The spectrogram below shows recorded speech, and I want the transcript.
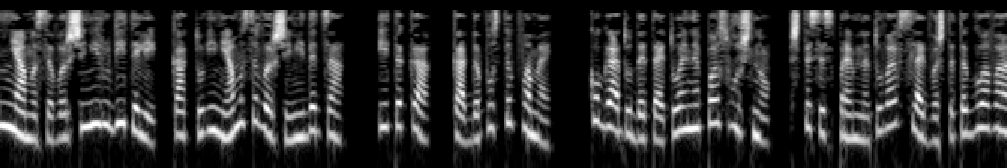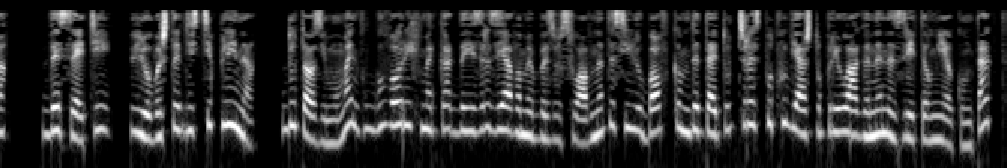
Няма съвършени родители, както и няма съвършени деца. И така, как да постъпваме? Когато детето е непослушно, ще се спрем на това в следващата глава. Десети – любаща дисциплина. До този момент говорихме как да изразяваме безусловната си любов към детето чрез подходящо прилагане на зрителния контакт,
